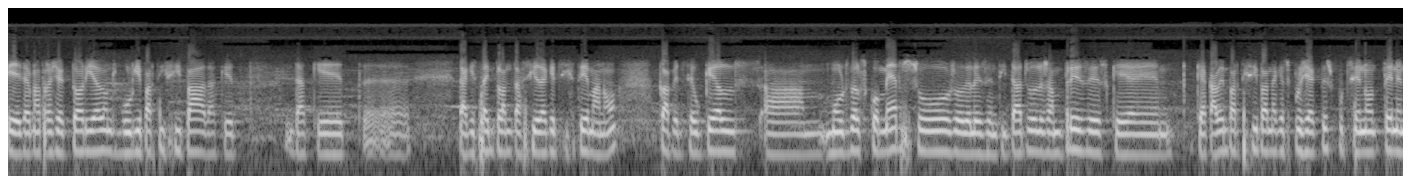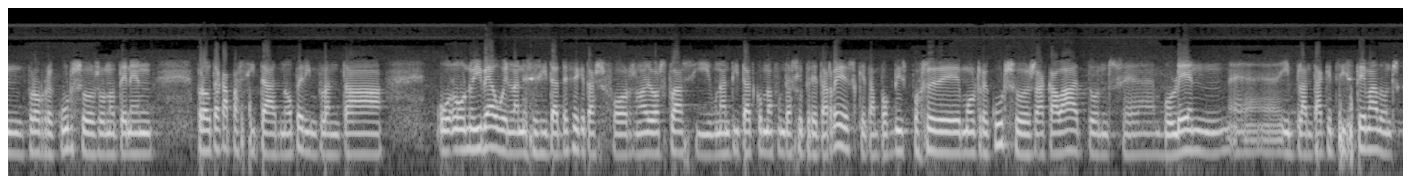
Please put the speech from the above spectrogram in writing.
que ja té una trajectòria, doncs, vulgui participar d'aquest eh, d'aquesta implantació d'aquest sistema. No? Clar, penseu que els, eh, molts dels comerços o de les entitats o de les empreses que, que acaben participant d'aquests projectes potser no tenen prou recursos o no tenen prou capacitat no? per implantar o, o no hi veuen la necessitat de fer aquest esforç. No? Llavors, clar, si una entitat com la Fundació Pere Tarrés, que tampoc disposa de molts recursos, ha acabat doncs, eh, volent eh, implantar aquest sistema, doncs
